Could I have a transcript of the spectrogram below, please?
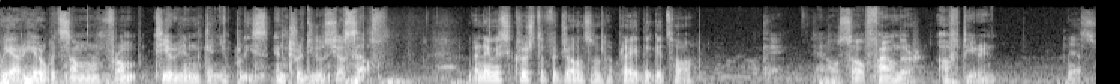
We are here with someone from Therion. Can you please introduce yourself? My name is Christofer Johnsson. I play the guitar. Okay. And also founder of Therion. Yes.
